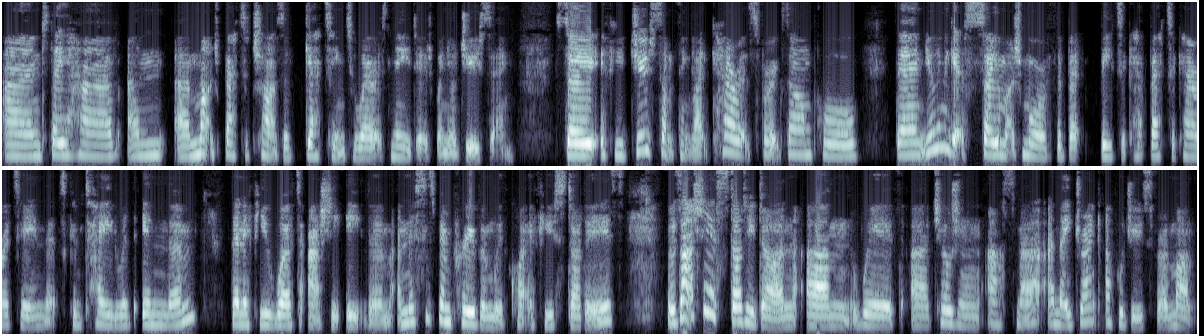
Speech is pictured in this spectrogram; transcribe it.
and they have a, a, much better chance of getting to where it's needed when you're juicing. So if you juice something like carrots, for example, then you're going to get so much more of the beta beta carotene that's contained within them than if you were to actually eat them. And this has been proven with quite a few studies. There was actually a study done um, with uh, children with asthma, and they drank apple juice for a month.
